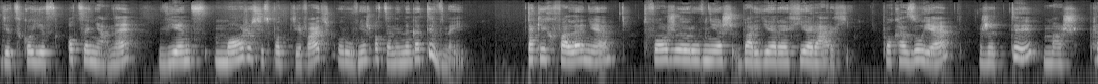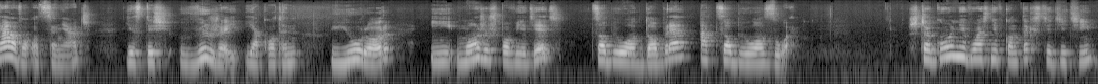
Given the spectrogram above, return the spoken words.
dziecko jest oceniane, więc może się spodziewać również oceny negatywnej. Takie chwalenie tworzy również barierę hierarchii. Pokazuje, że ty masz prawo oceniać, jesteś wyżej jako ten juror i możesz powiedzieć, co było dobre, a co było złe. Szczególnie właśnie w kontekście dzieci,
